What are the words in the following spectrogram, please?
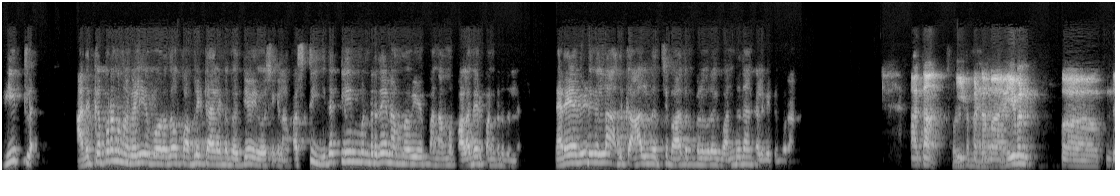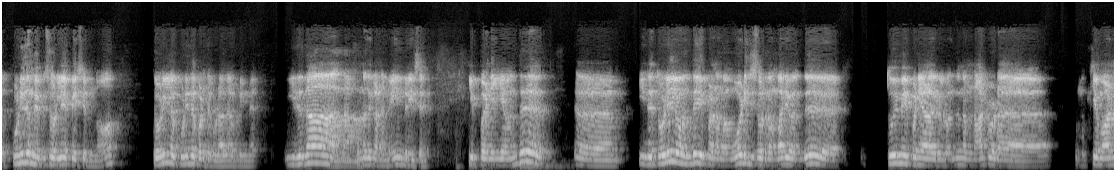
வீட்டுல அதுக்கப்புறம் நம்ம வெளியே போறதோ பப்ளிக் டாய்லெட்டை பத்தியோ யோசிக்கலாம். ஃபர்ஸ்ட் இதை கிளீன் பண்றதே நம்ம நம்ம பல பேர் பண்றது இல்ல. நிறைய வீடுகள்ல அதுக்கு ஆள் வச்சு பாத்ரூம் கழுவுறதுக்கு வந்துதான் கழுவிட்டு போறாங்க. அதான். இப்ப நம்ம ஈவன் இந்த புனிதம் எபிசோட்லயே பேசியிருந்தோம். தொழில புனிதப்படுத்தக்கூடாது அப்படின்னு. இதுதான் நான் சொன்னதுக்கான மெயின் ரீசன் இப்ப நீங்க வந்து இந்த தொழில வந்து இப்ப நம்ம மோடிஜி சொல்ற மாதிரி வந்து தூய்மை பணியாளர்கள் வந்து நம்ம நாட்டோட முக்கியமான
